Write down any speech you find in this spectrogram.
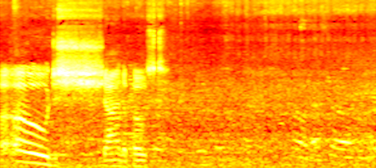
Oh, just shy of the post. Oh, uh,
